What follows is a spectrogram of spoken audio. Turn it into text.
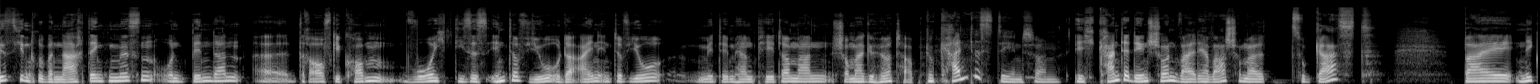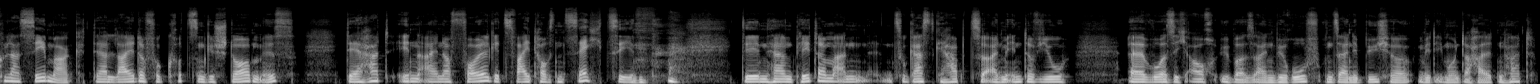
bisschen drüber nachdenken müssen und bin dann äh, drauf gekommen, wo ich dieses Interview oder ein Interview mit dem Herrn Petermann schon mal gehört habe. Du kanntest den schon? Ich kannte den schon, weil der war schon mal zu Gast bei Nikolaus Seemack, der leider vor kurzem gestorben ist. Der hat in einer Folge 2016 den Herrn Petermann zu Gast gehabt zu einem Interview, äh, wo er sich auch über seinen Beruf und seine Bücher mit ihm unterhalten hat.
